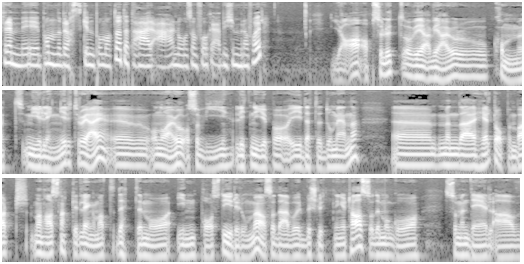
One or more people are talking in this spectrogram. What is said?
fremme i pannebrasken, på en måte? At dette her er noe som folk er bekymra for? Ja, absolutt. Og vi er, vi er, jo kommet mye lenger, tror jeg. Og nå er jo også vi litt nye på, i dette domenet. Men det er helt åpenbart Man har snakket lenge om at dette må inn på styrerommet, altså der hvor beslutninger tas, og det må gå som en del av,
